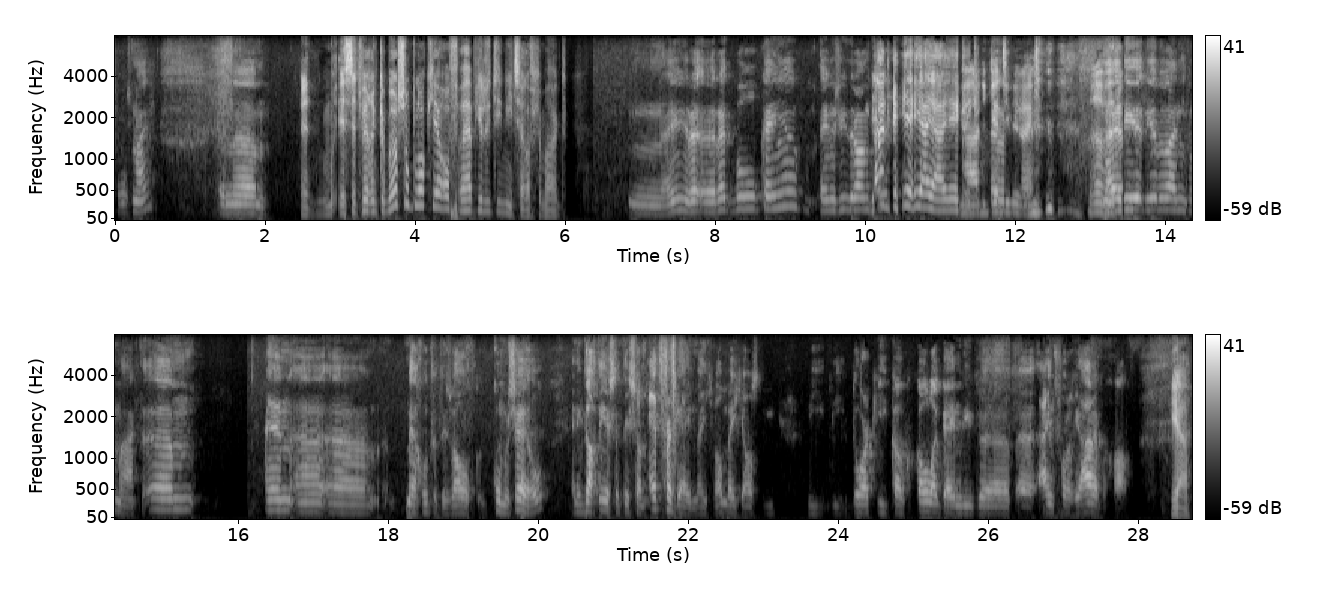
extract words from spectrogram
volgens mij. En ehm, Is dit weer een commercial blokje of hebben jullie die niet zelf gemaakt? Nee, Re- Red Bull ken je? Energiedrank? Ja, nee, ja, ja. Ik, Ja, die kent iedereen. Nee, die, die hebben wij niet gemaakt. Ehm, en, eh, eh, maar ja, goed, het is wel commercieel. En ik dacht eerst, het is zo'n advert game, weet je wel. Een beetje als die, die, die dorky Coca-Cola game die we eh, eind vorig jaar hebben gehad. ja.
